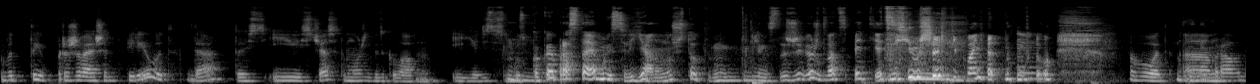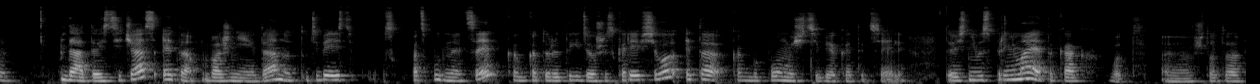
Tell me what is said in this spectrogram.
вот ты проживаешь этот период, да, то есть и сейчас это может быть главным. И я действительно, mm-hmm. какая простая мысль, Яна, ну что ты, ну, блин, живешь 25 лет, и уже непонятно было. Вот. Да, правда. Да, то есть сейчас это важнее, да, но у тебя есть подспудная цель, как бы, которой ты идешь, и, скорее всего, это как бы помощь тебе к этой цели. То есть не воспринимай это как вот э, что-то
